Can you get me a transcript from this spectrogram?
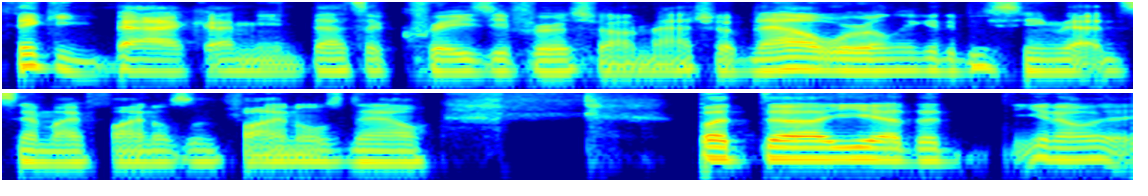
thinking back. I mean, that's a crazy first round matchup. Now we're only going to be seeing that in semifinals and finals now. But uh, yeah, the you know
